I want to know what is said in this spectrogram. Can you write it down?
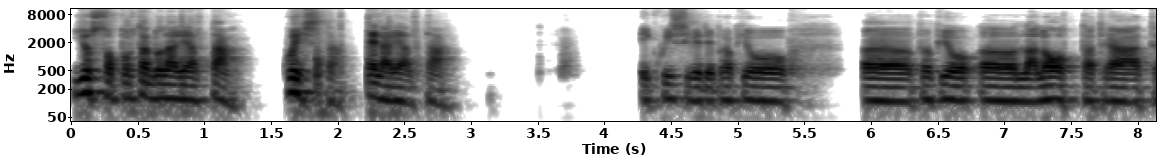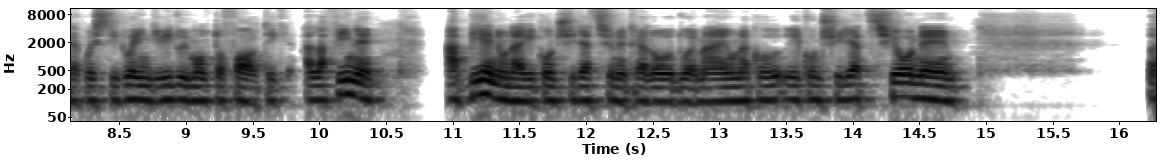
io sto portando la realtà. Questa è la realtà. E qui si vede proprio, uh, proprio uh, la lotta tra, tra questi due individui molto forti. Alla fine avviene una riconciliazione tra loro due, ma è una riconciliazione uh,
